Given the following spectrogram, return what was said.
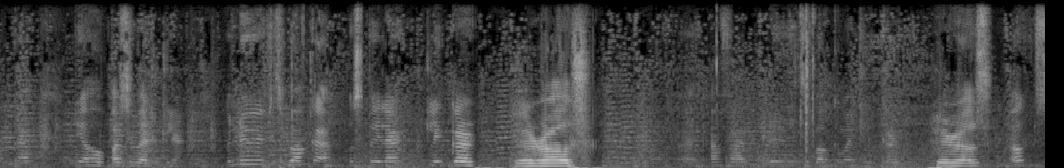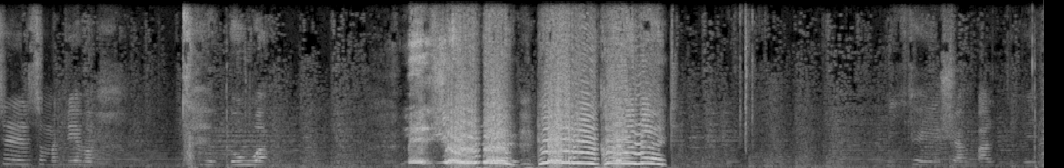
tillbaka. Jag hoppas verkligen. Men nu är vi tillbaka och spelar Clicker Heroes. I alla fall, nu är vi tillbaka med Clicker Heroes. Och så är det som att vi var två miljoner! Galet! Vi kan ju köpa allt vi vill.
